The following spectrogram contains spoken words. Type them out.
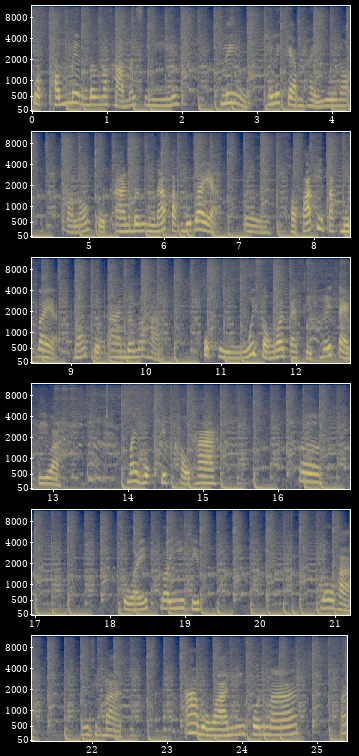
พวกคอมเมนต์เบิ่งเนาะค่ะมันสิมีลิงเทเลแกรมให้อยู่เนาะ ก็ลองกดอ่านเบิ่งหนูนะปักหมุดไว้อะเออขอคว้าที่ปักหมุดไว้อะน้องกดอ่านเบิ้งเนาะค่ะโอ้โหสองร้อยแปดสิบเฮ้ยแตกดีว่ะ ไม่หกสิบเข่าทา เออ สวยร้อยยี่สิบโลค่ะยี่สิบบาท อ้าเมื่อวานมีคนมามา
